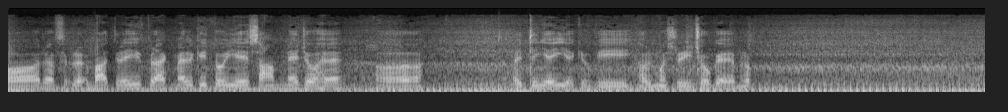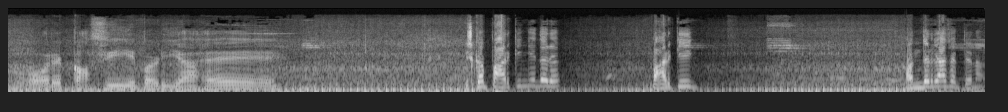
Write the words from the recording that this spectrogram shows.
और बात रही फ्रैगमेल की तो ये सामने जो है आई थिंक यही है क्योंकि ऑलमोस्ट रीच हो गए हम लोग। और काफ़ी बढ़िया है। इसका पार्किंग किधर है? पार्किंग? अंदर जा सकते हैं ना?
